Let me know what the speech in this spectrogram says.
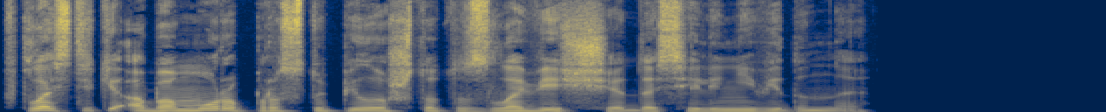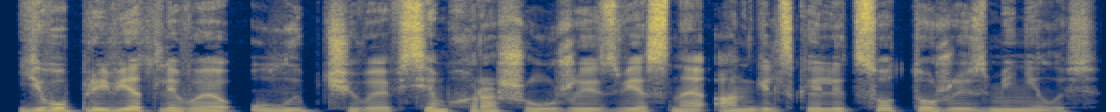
В пластике Абамора проступило что-то зловещее, доселе невиданное. Его приветливое, улыбчивое, всем хорошо уже известное ангельское лицо тоже изменилось.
